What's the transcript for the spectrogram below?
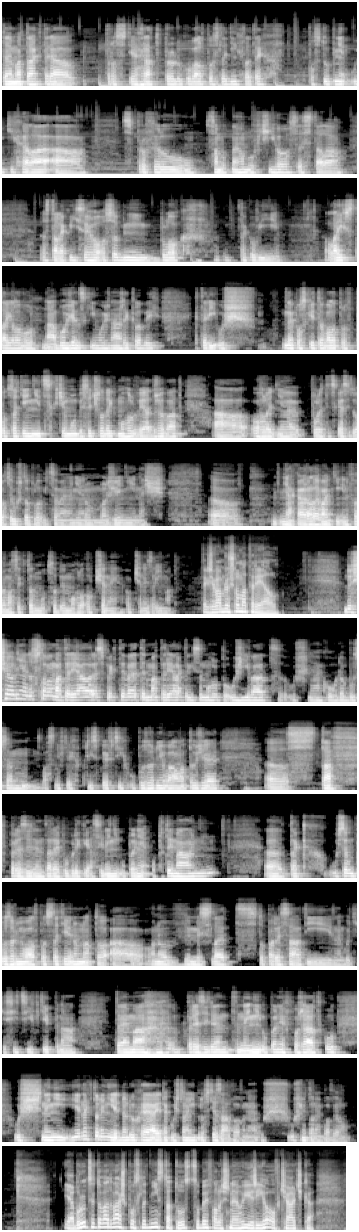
témata, která prostě Hrad produkoval v posledních letech, postupně utichala a z profilu samotného mluvčího se stala, stal jakýsi jeho osobní blog, takový lifestyleovo náboženský možná řekl bych, který už neposkytoval v podstatě nic, k čemu by se člověk mohl vyjadřovat a ohledně politické situace už to bylo víceméně jenom mlžení, než uh, nějaká relevantní informace k tomu, co by mohlo občany, občany zajímat. Takže vám došel materiál? Došel mě doslova materiál, respektive ten materiál, který jsem mohl používat. Už nějakou dobu jsem vlastně v těch příspěvcích upozorňoval na to, že eh, stav prezidenta republiky asi není úplně optimální Eh, tak už jsem upozorňoval v podstatě jenom na to a ono vymyslet 150. nebo tisící vtip na téma prezident není úplně v pořádku. Už není, jednak to není jednoduché a jednak už to není prostě zábavné. Už, už mě to nebavilo. Já budu citovat váš poslední status, co by falešného Jiřího Ovčáčka.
